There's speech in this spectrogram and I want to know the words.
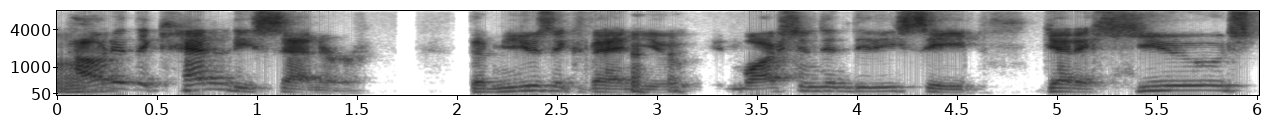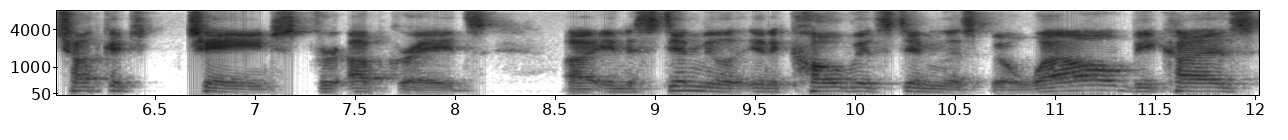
Mhm. How did the Kennedy Center, the music venue in Washington, D.C., get a huge chunk of change for upgrades uh, in a stimulus in a COVID stimulus bill? Well, because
